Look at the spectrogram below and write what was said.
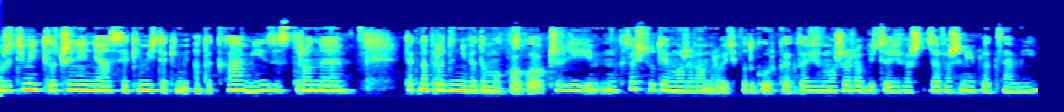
możecie mieć do czynienia z jakimiś takimi atakami ze strony tak naprawdę nie wiadomo kogo, czyli ktoś tutaj może Wam robić podgórkę, ktoś może robić coś wasz, za Waszymi plecami,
